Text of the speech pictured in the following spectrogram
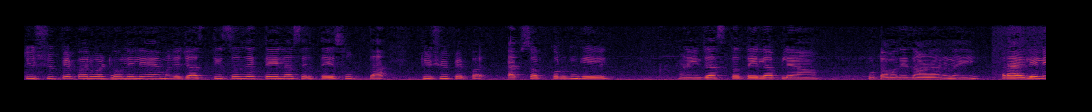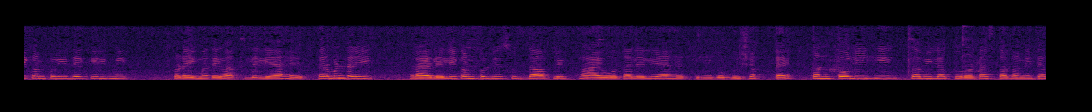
टिश्यू पेपरवर ठेवलेली आहे. म्हणजे जास्तीचं जे तेल असेल ते सुद्धा टिश्यू पेपर ॲब्सॉर्ब करून घेईल. आणि जास्त तेल आपल्या पोटामध्ये जाणार नाही. राहिलेली कंटोली देखील मी कढईमध्ये घातलेली आहे. तर मंडळी राहिलेली कंटोली सुद्धा आपली फ्राय होत आलेली आहे तुम्ही बघू शकताय. कंटोली ही चवीला तुरट असतात आणि त्या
